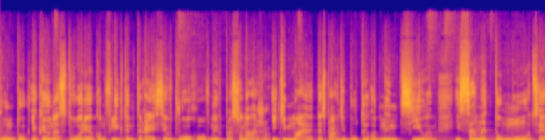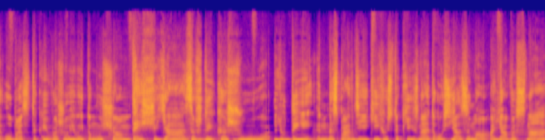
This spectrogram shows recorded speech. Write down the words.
бунту, який у нас створює конфлікт інтересів двох головних персонажів, які мають насправді бути одним цілим. І саме тому цей образ такий важливий, тому що те, що я завжди кажу, люди насправді якихось таких, знаєте, ось я зима, а я весна.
